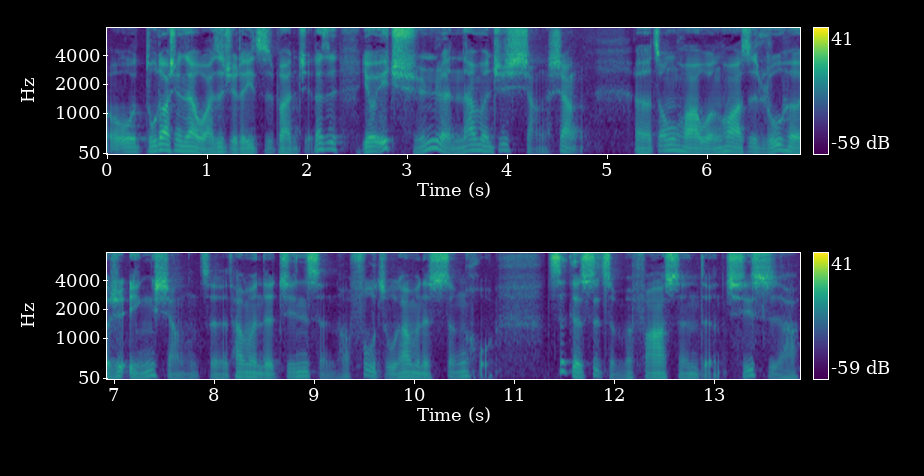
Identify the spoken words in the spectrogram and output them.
我读到现在我还是觉得一知半解。但是有一群人，他们去想象，呃，中华文化是如何去影响着他们的精神啊，富足他们的生活，这个是怎么发生的？其实啊。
